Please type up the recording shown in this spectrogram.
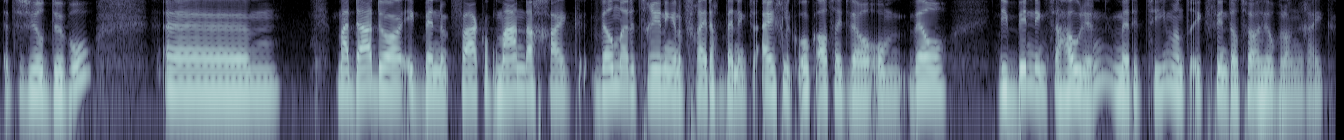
het is heel dubbel. Um, maar daardoor, ik ben vaak op maandag ga ik wel naar de training en op vrijdag ben ik er eigenlijk ook altijd wel om wel die binding te houden met het team. Want ik vind dat wel heel belangrijk.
